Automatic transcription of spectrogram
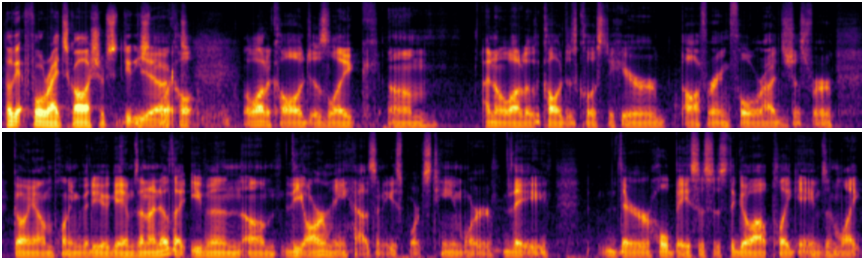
They'll get full ride scholarships to do esports. Yeah, col- a lot of colleges like um, I know a lot of the colleges close to here are offering full rides just for going out and playing video games, and I know that even um, the army has an esports team where they their whole basis is to go out play games and like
